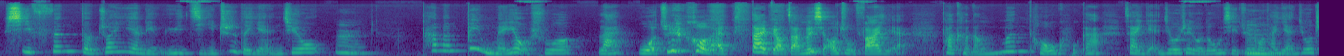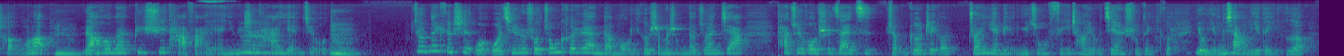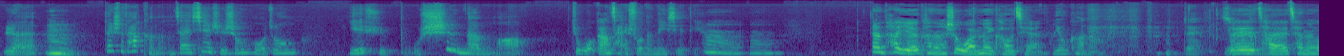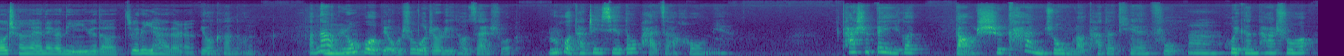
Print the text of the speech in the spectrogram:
细分的专业领域极致的研究，嗯，他们并没有说来，我最后来代表咱们小组发言。他可能闷头苦干在研究这个东西，最后他研究成了，嗯，然后呢，必须他发言，因为是他研究的，嗯。就那个是我，我其实说中科院的某一个什么什么的专家，他最后是在自整个这个专业领域中非常有建树的一个有影响力的一个人，嗯，但是他可能在现实生活中，也许不是那么，就我刚才说的那些点，嗯嗯，但他也可能是完美靠前，有可能，对，所以才才能够成为那个领域的最厉害的人，有可能，啊，那如果比如说我这里头再说，如果他这些都排在后面。他是被一个导师看中了他的天赋，嗯，会跟他说：“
